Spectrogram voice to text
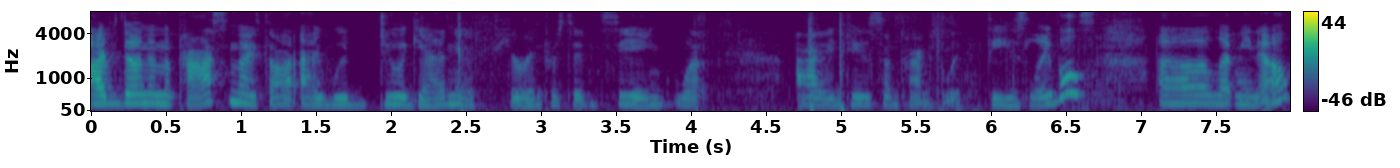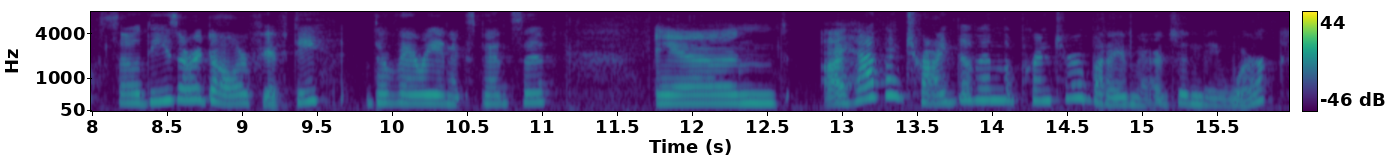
I've done in the past and I thought I would do again if you're interested in seeing what I do sometimes with these labels. Uh, let me know. So these are $1.50. They're very inexpensive and I haven't tried them in the printer, but I imagine they work.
